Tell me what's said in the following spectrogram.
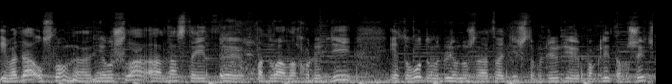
И вода условно не ушла, а она стоит э, в подвалах у людей. И эту воду людям нужно отводить, чтобы люди могли там жить.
